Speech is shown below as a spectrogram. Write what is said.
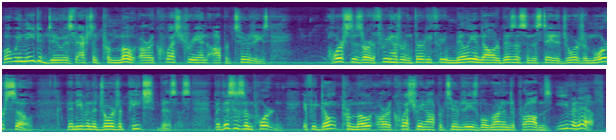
What we need to do is actually promote our equestrian opportunities horses are a $333 million business in the state of Georgia, more so than even the Georgia peach business. But this is important. If we don't promote our equestrian opportunities, we'll run into problems, even if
